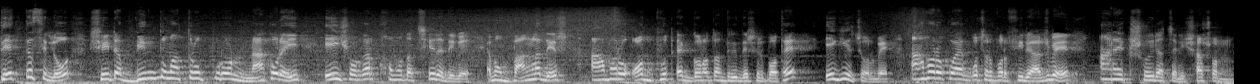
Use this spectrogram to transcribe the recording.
দেখতেছিল সেটা বিন্দুমাত্র পূরণ না করেই এই সরকার ক্ষমতা ছেড়ে দেবে। এবং বাংলাদেশ আবারও অদ্ভুত এক গণতান্ত্রিক দেশের পথে এগিয়ে চলবে। আবারও কয়েক বছর পর ফিরে আসবে আরেক স্বৈরাচারী শাসন।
